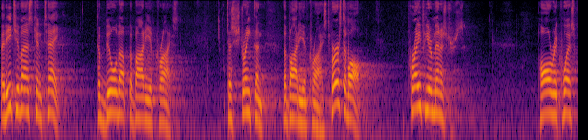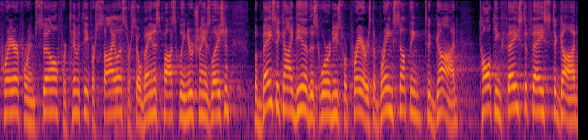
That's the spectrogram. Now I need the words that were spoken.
that each of us can take to build up the body of Christ, to strengthen the body of Christ. First of all, Pray for your ministers. Paul requests prayer for himself, for Timothy, for Silas, or Silvanus, possibly in your translation. The basic idea of this word used for prayer is to bring something to God, talking face to face to God,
